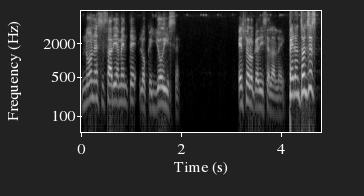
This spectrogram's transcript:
no necesariamente lo que yo hice. Eso es lo que dice la ley. Pero entonces,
